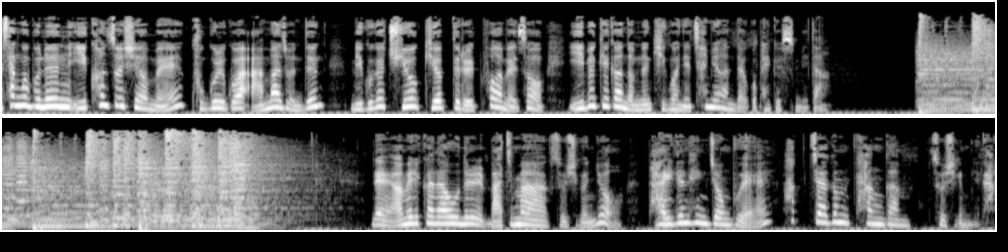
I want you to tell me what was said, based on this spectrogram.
상무부는 이 컨소시엄에 구글과 아마존 등 미국의 주요 기업들을 포함해서 200개가 넘는 기관이 참여한다고 밝혔습니다. 네, 아메리카나 오늘 마지막 소식은요. 바이든 행정부의 학자금 탕감 소식입니다.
